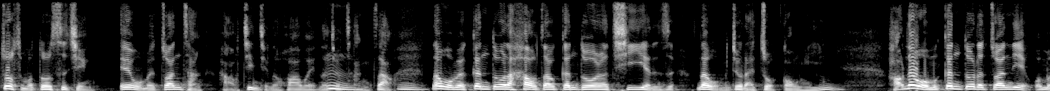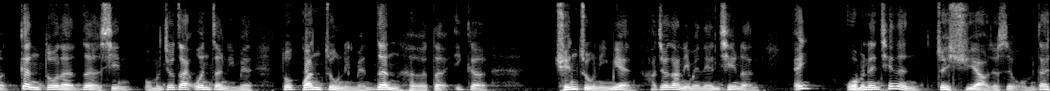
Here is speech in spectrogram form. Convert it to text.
做什么多事情？因为我们专长好，尽情的发挥，那就长照。嗯，那我们有更多的号召，更多的企业人士，那我们就来做公益。嗯，好，那我们更多的专业，我们更多的热心，我们就在问政里面多关注里面任何的一个。群组里面，他就让你们年轻人，哎，我们年轻人最需要就是我们在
